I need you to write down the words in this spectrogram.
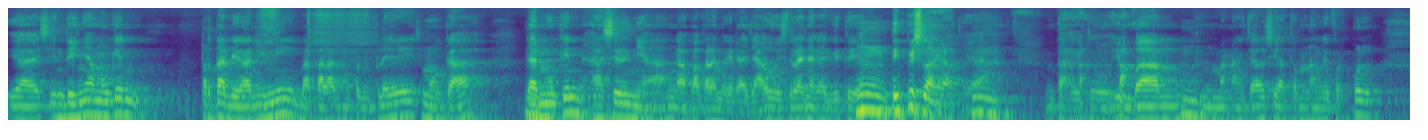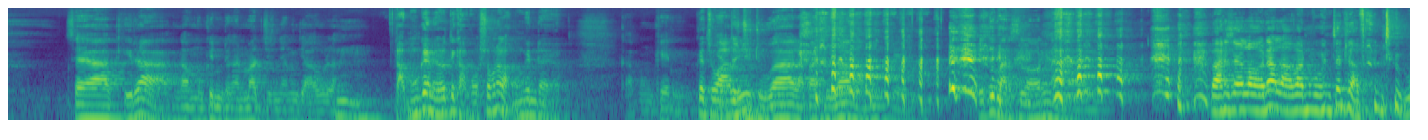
Ya intinya mungkin pertandingan ini bakalan open play semoga dan mungkin hasilnya nggak bakalan beda jauh istilahnya kayak gitu ya. Hmm, tipis lah ya. Ya, entah itu imbang, menang Chelsea atau menang Liverpool, saya kira nggak mungkin dengan margin yang jauh lah. Hmm. Mungkin ya tiga kosong gak mungkin dah ya. Nggak mungkin. Kecuali- tujuh dua, delapan dua nggak mungkin. itu Barcelona. Barcelona lawan Munchen 82.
